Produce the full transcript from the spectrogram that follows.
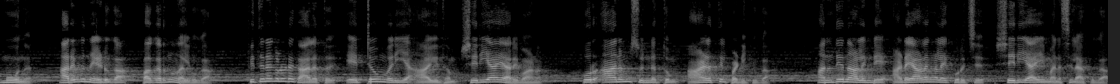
മൂന്ന് അറിവ് നേടുക പകർന്നു നൽകുക. ഫിത്തനകളുടെ കാലത്ത് ഏറ്റവും വലിയ ആയുധം ശരിയായ അറിവാണ്. ഖുർആാനും സുന്നത്തും ആഴത്തിൽ പഠിക്കുക. അന്ത്യനാളിന്റെ അടയാളങ്ങളെക്കുറിച്ച് ശരിയായി മനസ്സിലാക്കുക.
